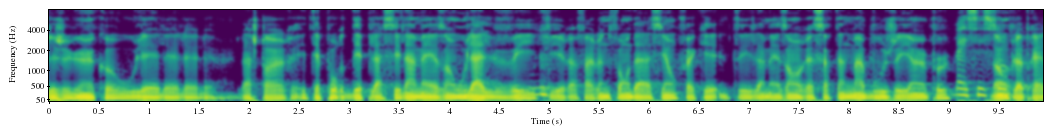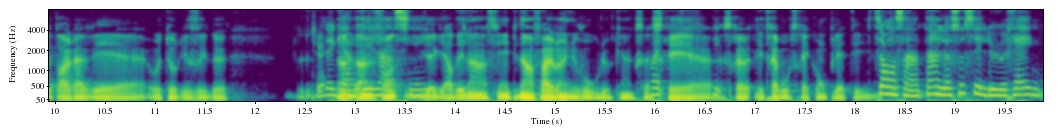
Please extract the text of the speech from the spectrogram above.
J'ai déjà eu un cas où l'acheteur était pour déplacer la maison ou la lever puis refaire une fondation. Fait que la maison aurait certainement bougé un peu. Ben, Donc le prêteur avait euh, autorisé de, garder l'ancien. De garder l'ancien puis d'en faire un nouveau quand ça euh, serait, les travaux seraient complétés. on s'entend. Là, ça, c'est le règle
